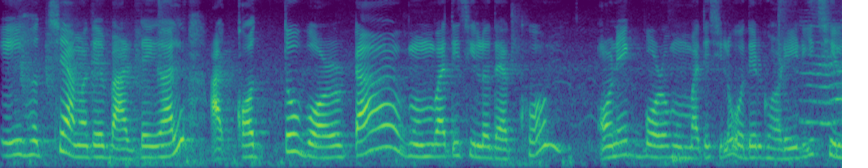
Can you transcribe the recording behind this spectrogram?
এই হচ্ছে আমাদের বার্থডে গার্ল। আর কত বড়টা মোমবাতি ছিল দেখো। অনেক বড় মোমবাতি ছিল, ওদের ঘরেরই ছিল।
